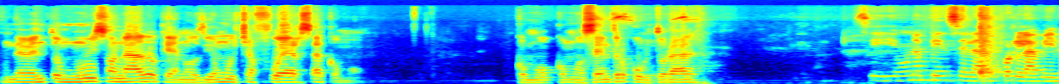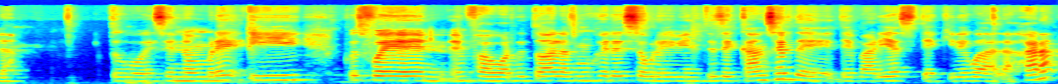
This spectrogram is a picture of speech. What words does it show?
Un evento muy sonado que nos dio mucha fuerza como, como, como centro cultural. Sí, una pincelada por la vida tuvo ese nombre y pues fue en, en favor de todas las mujeres sobrevivientes de cáncer de, de varias de aquí de Guadalajara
